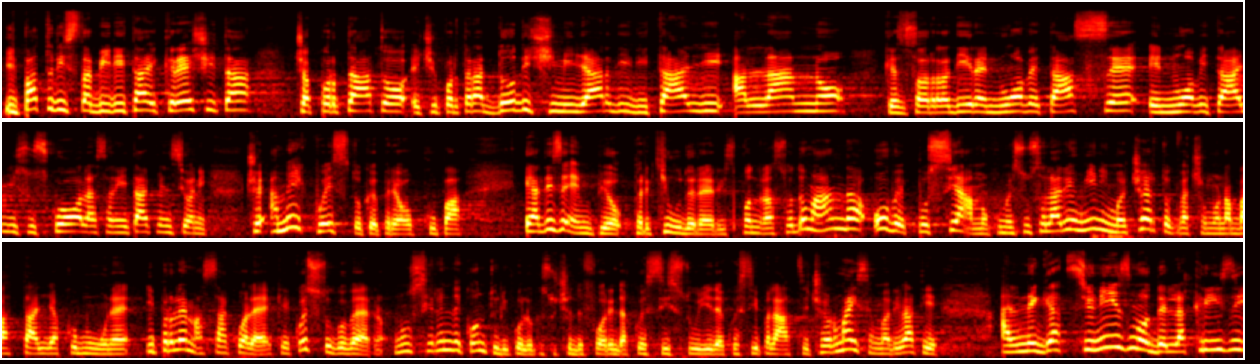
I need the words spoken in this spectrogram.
Il patto di stabilità e crescita ci ha portato e ci porterà 12 miliardi di tagli all'anno, che vorrà dire nuove tasse e nuovi tagli su scuola, sanità e pensioni. Cioè a me è questo che preoccupa. E ad esempio, per chiudere e rispondere alla sua domanda, ove possiamo, come sul salario minimo, è certo che facciamo una battaglia comune. Il problema sa qual è? Che questo governo non si rende conto di quello che succede fuori da questi studi, da questi palazzi. Cioè ormai siamo arrivati al negazionismo della crisi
